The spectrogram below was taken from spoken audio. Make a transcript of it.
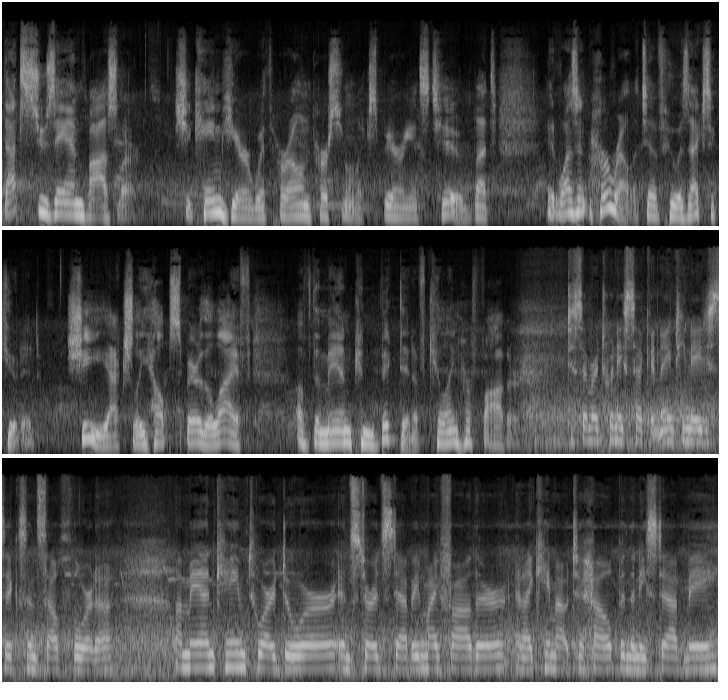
That's SueZann Bosler. She came here with her own personal experience too, but it wasn't her relative who was executed. She actually helped spare the life of the man convicted of killing her father. December 22nd, 1986, in South Florida. A man came to our door and started stabbing my father, and I came out to help, and then he stabbed me.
